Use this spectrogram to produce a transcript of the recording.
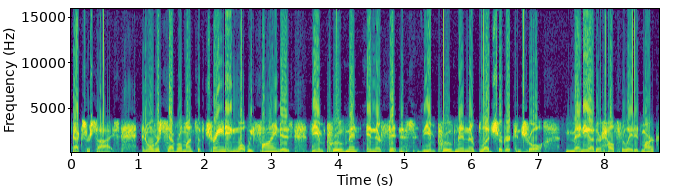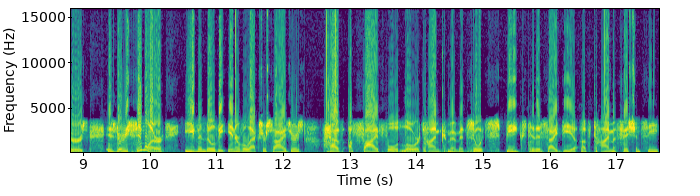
exercise. And over several months of training, what we find is the improvement in their fitness, the improvement in their blood sugar control, many other health related markers is very similar, even though the interval exercisers have a five fold lower time commitment. So it speaks to this idea of time efficiency.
